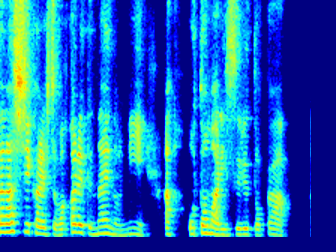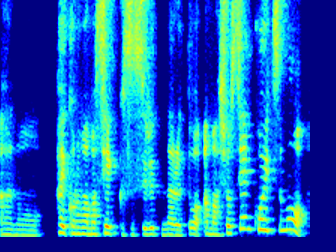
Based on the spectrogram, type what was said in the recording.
新しい彼氏と別れてないのにあお泊まりするとかあのはいこのままセックスするってなるとあまあ所詮こいつも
